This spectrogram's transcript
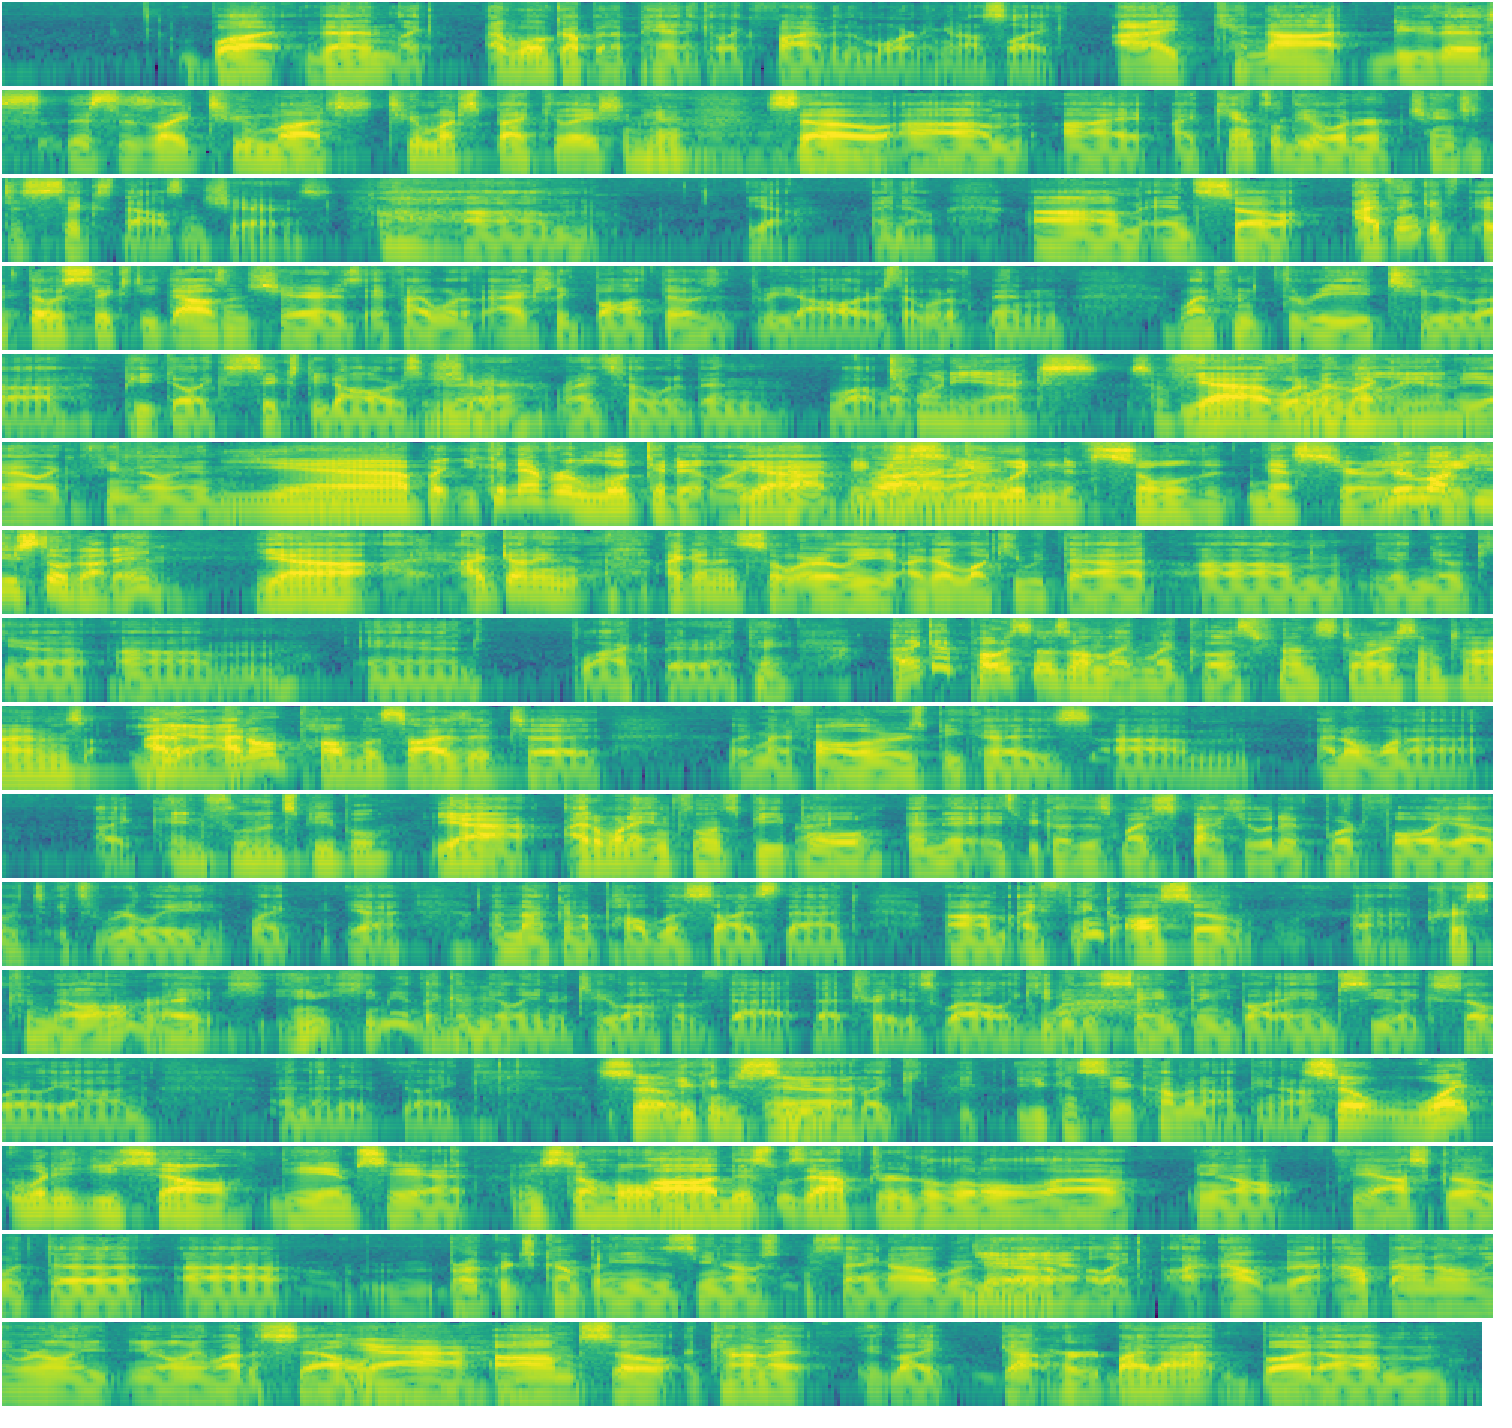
but then, like, I woke up in a panic at like five in the morning, and I was like, I cannot do this. This is like too much, too much speculation here. So um, I I canceled the order, changed it to six thousand shares. Um, yeah, I know. Um, and so I think if, if those sixty thousand shares, if I would have actually bought those at three dollars, that would have been went from three to uh, peaked at like sixty dollars a share, right? So it would have been what like 20x. So yeah, it would have been like million. yeah, like a few million. Yeah, but you can never look at it like Yeah, that because right, you right. wouldn't have sold it necessarily. You're the lucky big- you still got in. Yeah, I, I got in. I got in so early. I got lucky with that. Um, yeah, Nokia um, and BlackBerry. I think. I think I post those on like my close friend story sometimes. Yeah. I, I don't publicize it to like my followers because um, I don't want to like. Influence people. yeah, I don't want to influence people, and it's because it's my speculative portfolio. It's, it's really like, yeah, I'm not going to publicize that. Um, I think also uh, Chris Camillo, right? He, he made like a million or two off of that that trade as well. Like he did the same thing. He bought AMC like so early on, and then it like So- you can just see yeah. it. Like y- you can see it coming up. You know. So what? What did you sell the AMC at? Are you still hold Uh, it? this was after the little, uh, you know, fiasco with the uh, brokerage companies, you know, saying, "Oh, we're Yeah, gonna yeah. like out, outbound only. We're only you're only allowed to sell." Yeah. Um. So I kind of like got hurt by that, but um,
